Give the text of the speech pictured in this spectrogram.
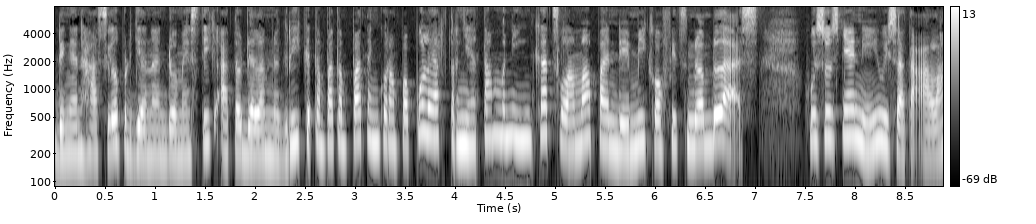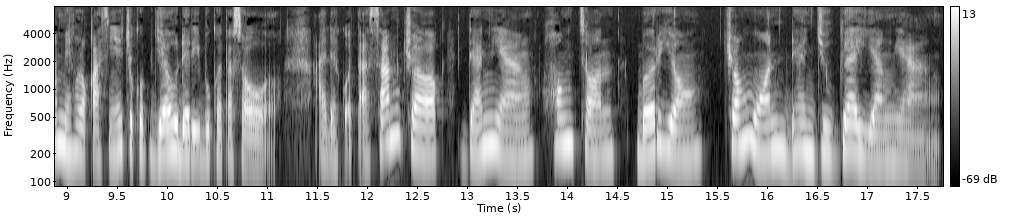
Dengan hasil perjalanan domestik atau dalam negeri ke tempat-tempat yang kurang populer ternyata meningkat selama pandemi COVID-19. Khususnya nih wisata alam yang lokasinya cukup jauh dari ibu kota Seoul. Ada kota Samchok, Danyang, Hongcheon, Beryong, Chongwon, dan juga Yangyang.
